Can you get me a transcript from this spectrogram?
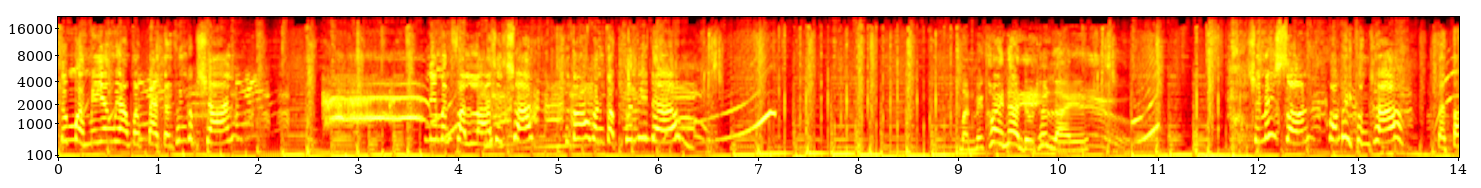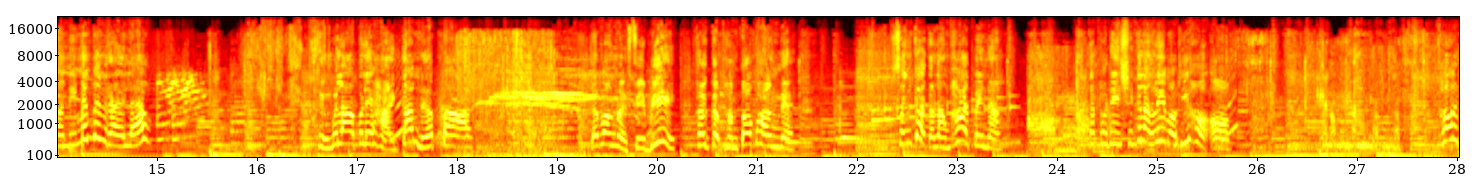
ดูเหมือนมีอย่างอย่างแปลกๆเกิดขึ้นกับฉัน นี่มันฝันร้ายชัดๆฉันต้องเอามันกลับขึ้นที่เดิม มันไม่ค่อยน่าดูเท่าไหร่ ฉันไม่สนความผิดของเธอ แต่ตอนนี้ไม่เป็นไรแล้ว ถึงเวลาบริหารกล้ามเนื้อปาก ระวังหน่อยฟีบี้ เธอเกือบทำโต๊ะพังเนี่ย ฉันกะกำลังพลาดไปนะแต่พอดีฉันกำลังรีบเอาที่ห่อออกโทษ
